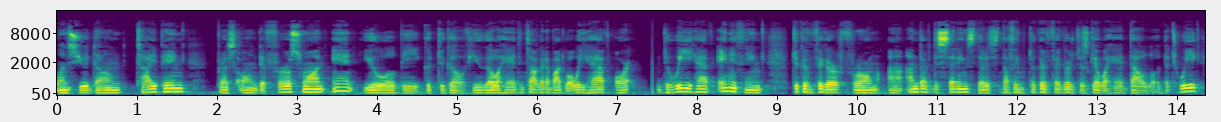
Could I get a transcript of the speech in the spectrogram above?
Once you're done typing press on the first one and you will be good to go. If you go ahead and talking about what we have or do we have anything to configure from uh, under the settings? There is nothing to configure. Just go ahead download the tweak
